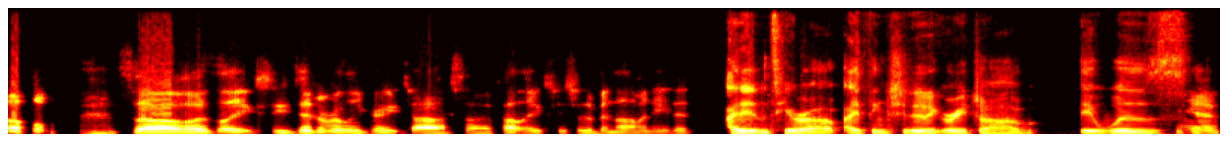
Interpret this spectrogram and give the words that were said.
don't. So I was like, she did a really great job. So I felt like she should have been nominated. I didn't tear up. I think she did a great job. It was Yeah,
